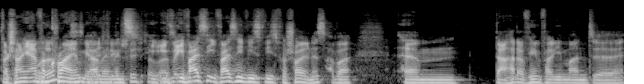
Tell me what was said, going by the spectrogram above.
Wahrscheinlich einfach Oder? Das Crime, ja. Wenn, ich, weiß ich, ich weiß nicht, ich weiß nicht, wie es wie es verschollen ist, aber ähm, da hat auf jeden Fall jemand äh,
